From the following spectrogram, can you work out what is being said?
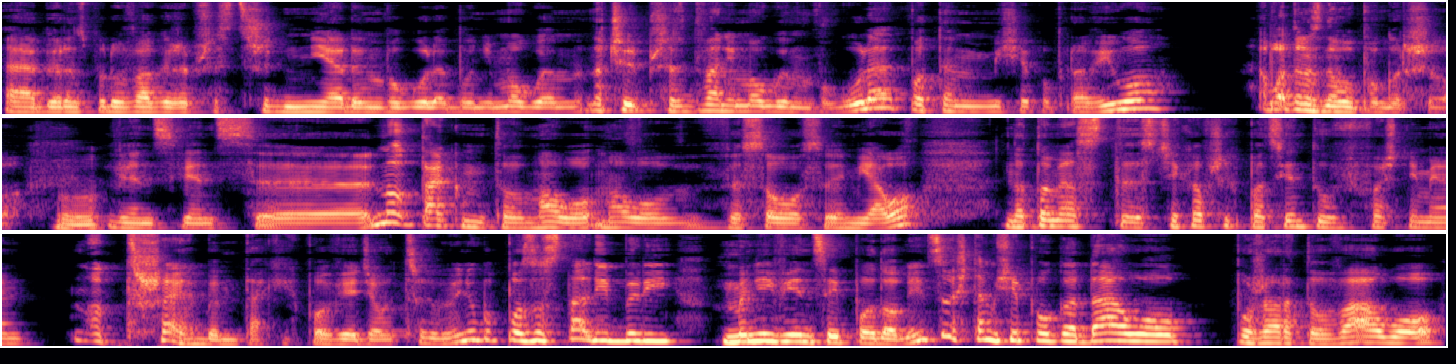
e, biorąc pod uwagę, że przez trzy dni nie jadłem w ogóle, bo nie mogłem, znaczy przez dwa nie mogłem w ogóle, potem mi się poprawiło, a potem znowu pogorszyło. Mhm. Więc, więc e, no tak mi to mało, mało wesoło sobie miało. Natomiast z ciekawszych pacjentów właśnie miałem, no trzech bym takich powiedział, trzech bym, bo pozostali byli mniej więcej podobni. Coś tam się pogadało, pożartowało.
